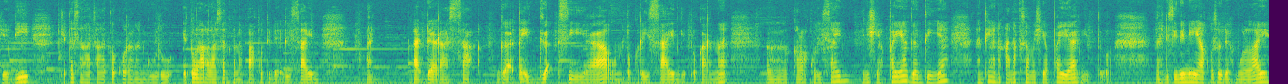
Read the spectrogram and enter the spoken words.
Jadi kita sangat-sangat kekurangan guru. Itulah alasan kenapa aku tidak resign. Ad, ada rasa gak tega sih ya untuk resign gitu. Karena e, kalau aku resign ini siapa ya gantinya? Nanti anak-anak sama siapa ya gitu. Nah di sini nih aku sudah mulai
